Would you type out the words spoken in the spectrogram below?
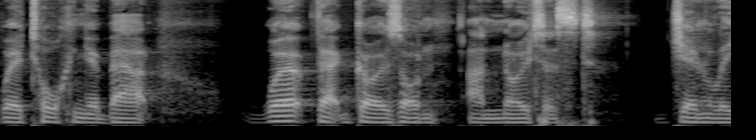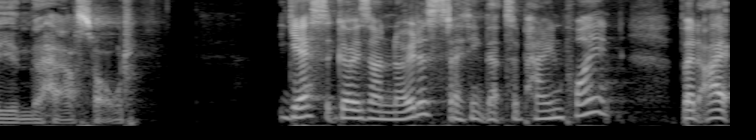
we're talking about work that goes on unnoticed, generally in the household. Yes, it goes unnoticed. I think that's a pain point, but I,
